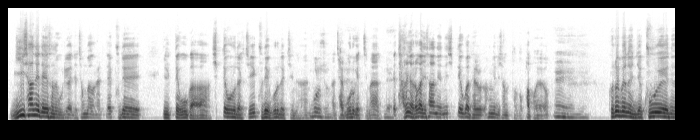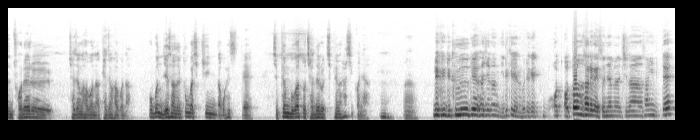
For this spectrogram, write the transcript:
미산에 대해서는 우리가 이제 전망을 할 때 9대 1대 5가 10대 5로 될지 9대 6으로 될지는 모르죠. 잘 모르겠지만 네. 다른 여러 가지 사안에는 10대 5가 될 확률이 저는 더 높아 보여요. 예, 예, 예. 그러면은 이제 구에는 조례를 제정하거나 개정하거나 혹은 예산을 통과시킨다고 했을 때 집행부가 또 제대로 집행을 하실 거냐. 음. 어. 근데 그- 이제 그게 사실은 이렇게 되는 거죠. 이게 어, 떤 사례가 있었냐면 지난 상임위 때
